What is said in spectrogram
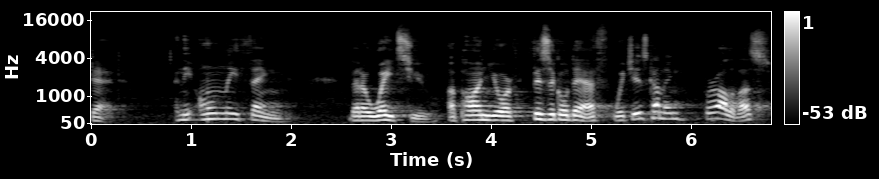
dead. And the only thing that awaits you upon your physical death, which is coming for all of us,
